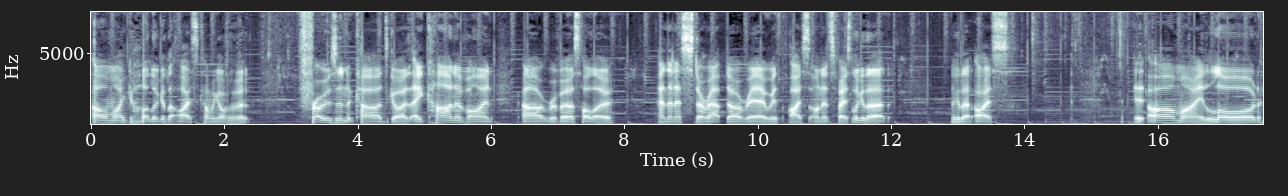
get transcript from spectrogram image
Oh my god, look at the ice coming off of it. Frozen cards, guys. A Carnivine uh, reverse holo. And then a Staraptor rare with ice on its face. Look at that. Look at that ice. It, oh my lord.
